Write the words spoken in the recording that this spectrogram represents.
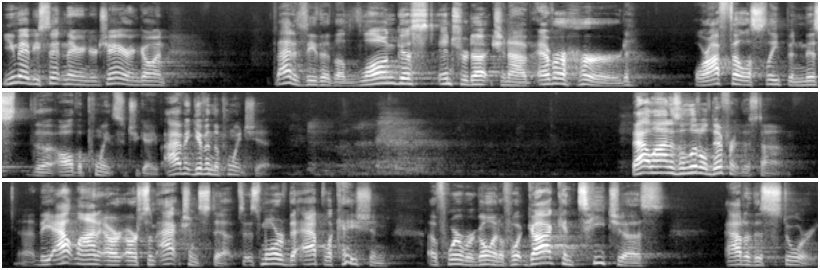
you may be sitting there in your chair and going, that is either the longest introduction I've ever heard, or I fell asleep and missed the, all the points that you gave. I haven't given the points yet. that line is a little different this time. Uh, the outline are, are some action steps, it's more of the application of where we're going, of what God can teach us out of this story.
